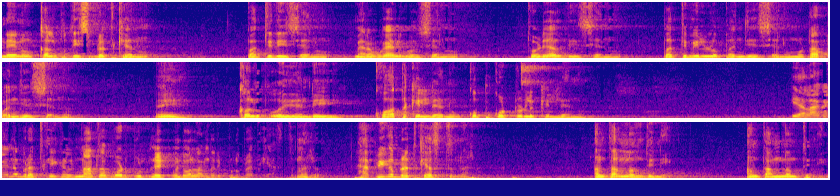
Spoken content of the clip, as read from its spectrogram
నేను కలుపు తీసి బ్రతికాను పత్తి తీశాను మిరపకాయలు కోసాను తొడియాలు తీశాను పత్తి మిల్లులో పనిచేశాను ముఠా పనిచేశాను ఏ కలుపు ఇదండి కోతకి వెళ్ళాను కుప్ప కొట్టుళ్ళకి వెళ్ళాను ఎలాగైనా బ్రతికేయగలరు నాతో పాటు పుట్టినటువంటి వాళ్ళందరూ ఇప్పుడు బ్రతికేస్తున్నారు. హ్యాపీగా బ్రతికేస్తున్నారు. అంత అన్నం తిని అంత అన్నం తిని.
